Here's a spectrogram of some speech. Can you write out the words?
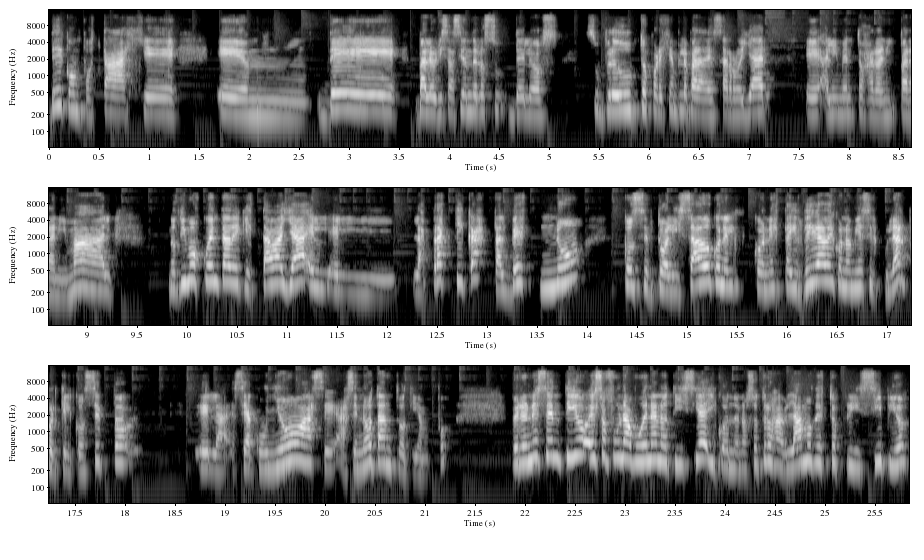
de compostaje, em, de valorización de los, de los subproductos, por ejemplo, para desarrollar eh, alimentos para animal, nos dimos cuenta de que estaba ya las prácticas tal vez no conceptualizado con, esta idea de economía circular, porque el concepto eh, se acuñó hace, no tanto tiempo. Pero en ese sentido, eso fue una buena noticia y cuando nosotros hablamos de estos principios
